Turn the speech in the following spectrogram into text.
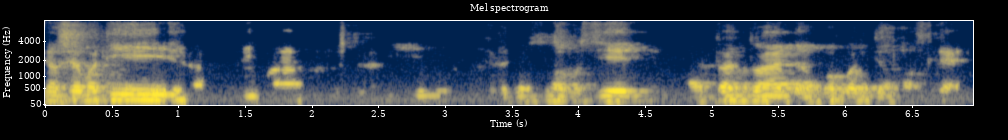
يا سيدي Tuan-tuan Masjid Tuan-tuan dan Puan-Puan di Jawa Sekian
